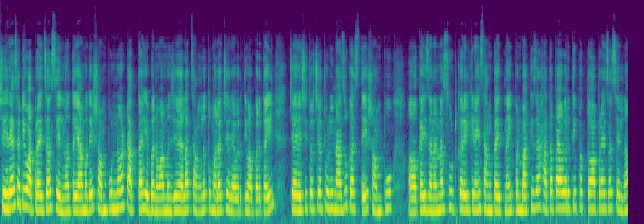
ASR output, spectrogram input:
चेहऱ्यासाठी वापरायचं असेल ना तर यामध्ये शॅम्पू न टाकता हे बनवा. म्हणजे याला चांगलं तुम्हाला चेहऱ्यावरती वापरता येईल. चेहऱ्याची त्वचा थोडी नाजूक असते. शॅम्पू काही जणांना सूट करेल की नाही सांगता येत नाही. पण बाकी जर हातापायावरती फक्त वापरायचं असेल ना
